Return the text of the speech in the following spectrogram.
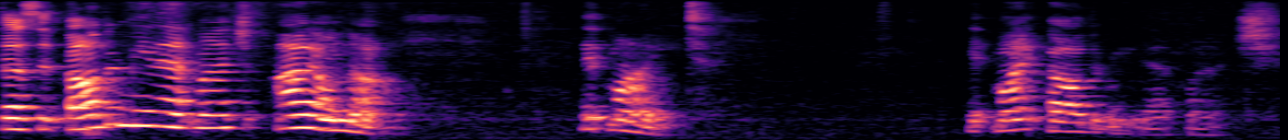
does it bother me that much? I don't know. It might. It might bother me that much.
